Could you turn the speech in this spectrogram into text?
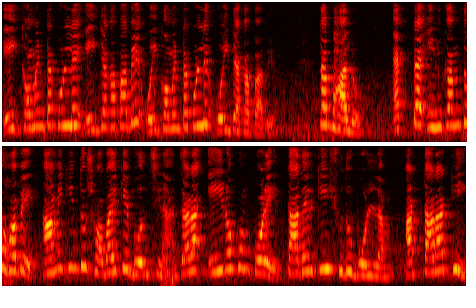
এই কমেন্টটা করলে এই টাকা পাবে, ওই কমেন্টটা করলে ওই টাকা পাবে। তা ভালো। একটা ইনকাম তো হবে, আমি কিন্তু সবাইকে বলছি না। যারা এই রকম করে, তাদেরকেই শুধু বললাম। আর তারা ঠিক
